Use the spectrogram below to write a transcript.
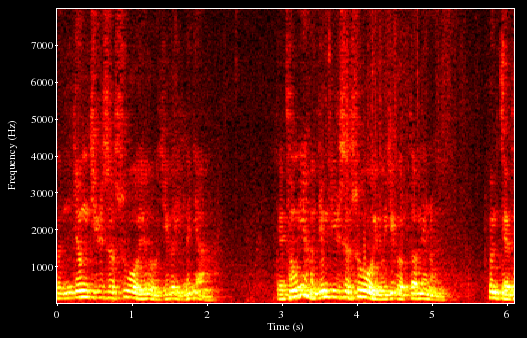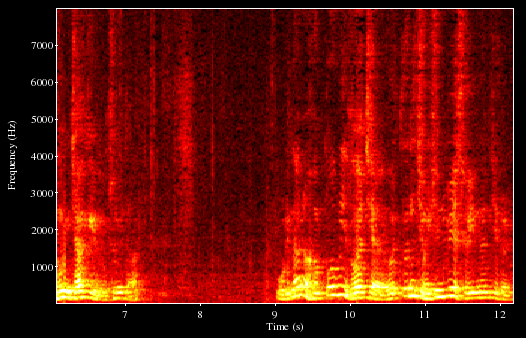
헌정 질서 수호의 의지가 있느냐? 대통령이 헌정 질서 수호의 의지가 없다면은 그럼 대통령 자격이 없습니다. 우리나라 헌법이 도대체 어떤 정신 위에 서 있는지를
